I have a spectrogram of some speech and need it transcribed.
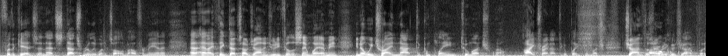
for the kids, and that's that's really what it's all about for me. And, and and I think that's how John and Judy feel the same way. I mean, you know, we try not to complain too much. Well, I try not to complain too much. John does a pretty good job, but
